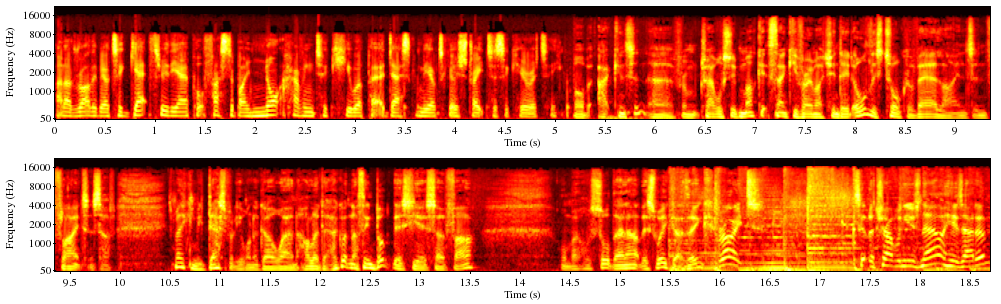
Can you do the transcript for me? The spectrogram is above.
and I'd rather be able to get through the airport faster by not having to queue up at a desk and be able to go straight to security. Bob Atkinson from Travel Supermarkets, thank you very much indeed. All this talk of airlines and flights and stuff, it's making me desperately want to go away on holiday. I've got nothing booked this year so far. Well, we'll sort that out this week, I think. Right. Let's get the travel news now. Here's Adam.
